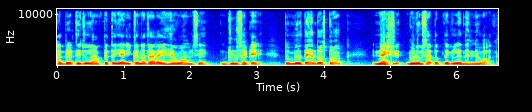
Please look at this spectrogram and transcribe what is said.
अभ्यर्थी जो यहाँ पर तैयारी करना चाह रहे हैं, वो हमसे जुड़ सकें। तो मिलते हैं दोस्तों नेक्स्ट वीडियो के साथ, तब तक के लिए धन्यवाद।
